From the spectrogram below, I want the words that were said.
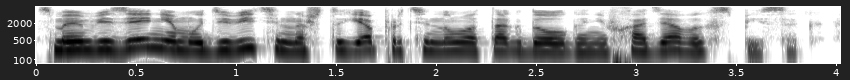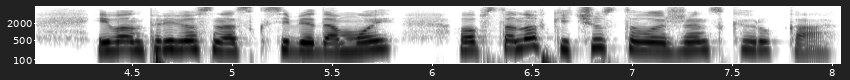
С моим везением удивительно, что я протянула так долго, не входя в их список. Иван привез нас к себе домой. В обстановке чувствовалась женская рука.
